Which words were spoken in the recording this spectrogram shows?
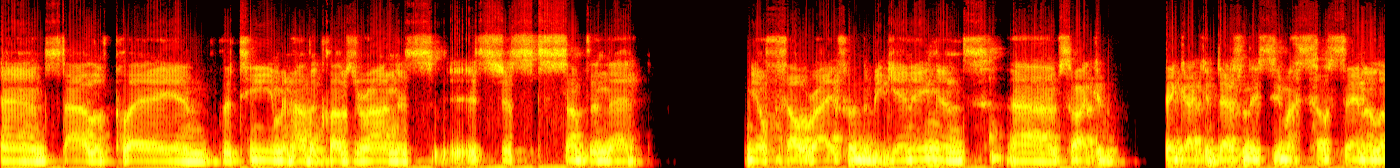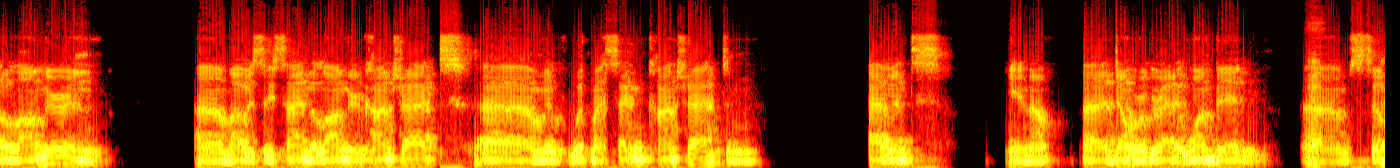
and style of play and the team and how the club's run. It's it's just something that you know felt right from the beginning, and uh, so I could think I could definitely see myself staying a little longer and. Um, obviously signed a longer contract um, with my second contract and haven't you know, uh, don't regret it one bit. Um, still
